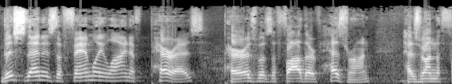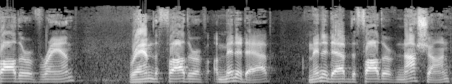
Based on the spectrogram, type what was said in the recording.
This then is the family line of Perez. Perez was the father of Hezron, Hezron the father of Ram, Ram the father of Amminadab, Amminadab the father of Nahshon,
